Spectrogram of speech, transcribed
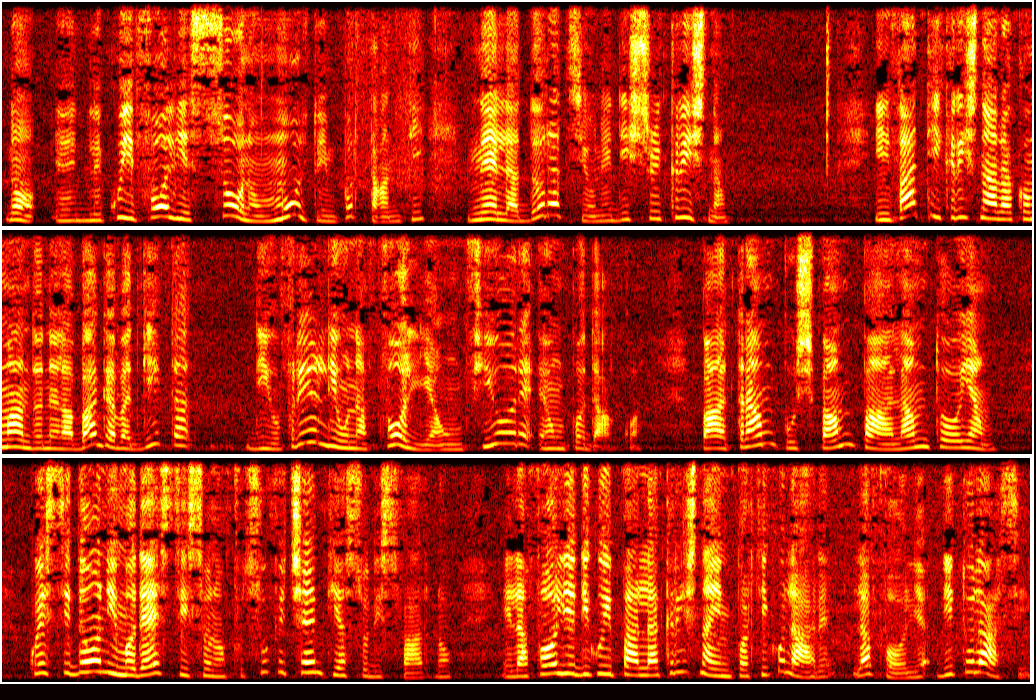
no, eh, le cui foglie sono molto importanti nell'adorazione di Sri Krishna. Infatti Krishna raccomanda nella Bhagavad Gita di offrirgli una foglia, un fiore e un po' d'acqua. Patram pushpam palam toyam. Questi doni modesti sono sufficienti a soddisfarlo e la foglia di cui parla Krishna è in particolare la foglia di Tulasi.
